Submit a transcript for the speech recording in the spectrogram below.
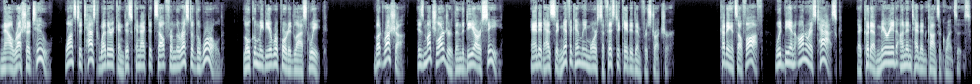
Now, Russia, too, wants to test whether it can disconnect itself from the rest of the world, local media reported last week. But Russia is much larger than the DRC, and it has significantly more sophisticated infrastructure. Cutting itself off would be an onerous task that could have myriad unintended consequences.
